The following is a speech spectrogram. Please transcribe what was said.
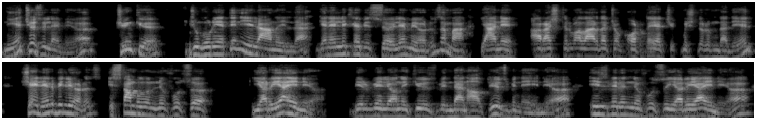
Niye çözülemiyor? Çünkü Cumhuriyet'in ilanıyla genellikle biz söylemiyoruz ama yani araştırmalarda çok ortaya çıkmış durumda değil. Şeyleri biliyoruz. İstanbul'un nüfusu yarıya iniyor. 1 milyon 200 binden 600 bine iniyor. İzmir'in nüfusu yarıya iniyor.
